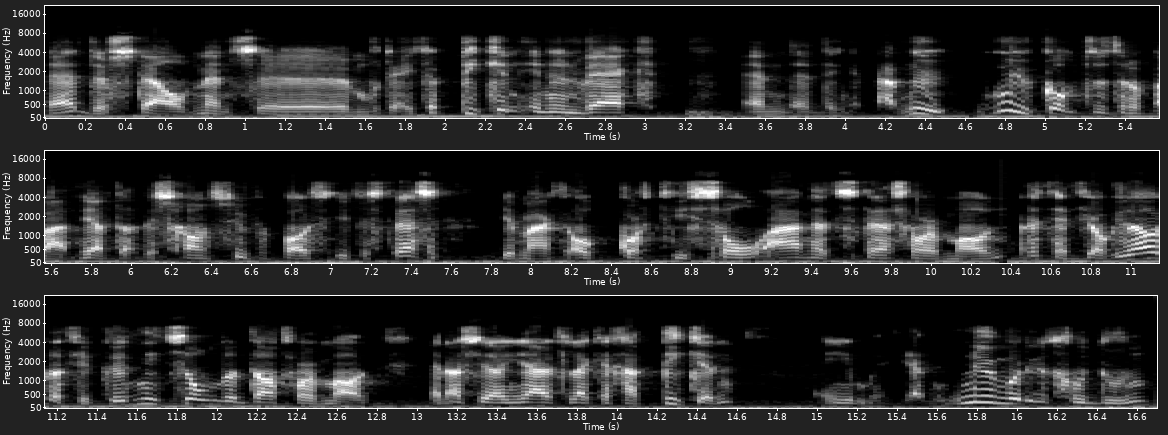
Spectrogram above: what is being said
dus stel, mensen moeten even pieken in hun werk. En uh, denken, nou, nu, nu komt het erop aan. Ja, dat is gewoon super positieve stress. Je maakt ook cortisol aan, het stresshormoon. Maar dat heb je ook nodig. Je kunt niet zonder dat hormoon. En als je dan juist lekker gaat pieken. En je, ja, nu moet ik het goed doen.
